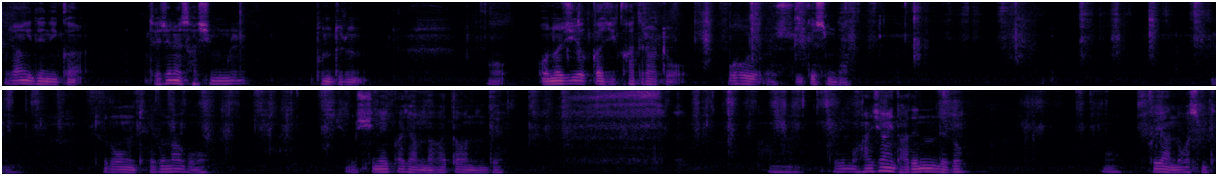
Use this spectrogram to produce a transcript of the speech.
포장이 되니까 대전에 사시는 분들은 어, 어느 지역까지 가더라도 먹을 수 있겠습니다. 음, 저도 오늘 퇴근하고 지금 시내까지 한번 나갔다 왔는데 거의 뭐 한 시간이 다 됐는데도 뭐 거의 안 녹았습니다.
